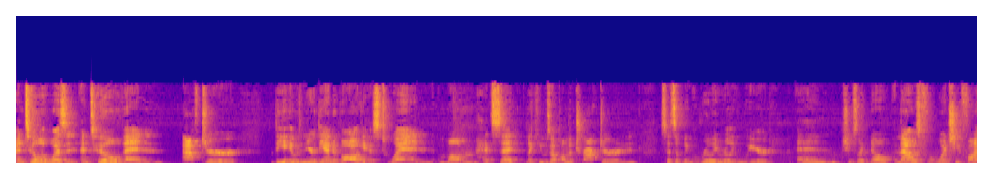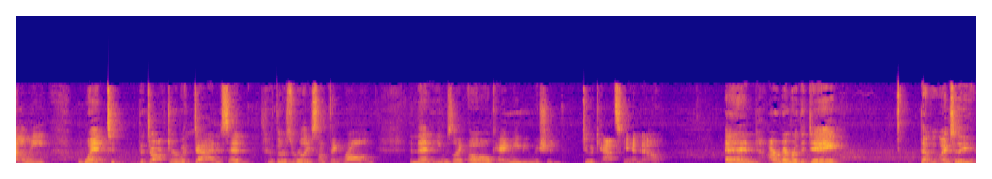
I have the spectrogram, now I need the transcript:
until it wasn't until then after the it was near the end of August when mom had said like he was up on the tractor and said something really really weird and she's like no and that was when she finally went to the doctor with dad and said there's really something wrong and then he was like oh okay maybe we should do a cat scan now and I remember the day that we went to the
